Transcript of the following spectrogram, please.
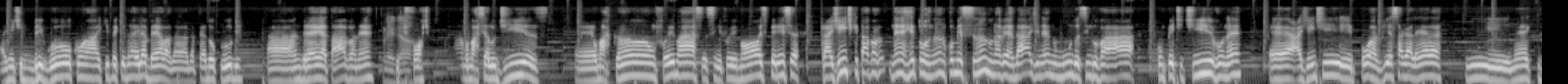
a gente brigou com a equipe aqui da Ilha Bela, da, da Pedal Clube. A Andréia tava, né? Legal. Forte, Marcelo Dias, é, o Marcão, foi massa, assim, foi maior experiência para a gente que estava né, retornando, começando, na verdade, né, no mundo assim do VAR competitivo, né? É, a gente, porra, via essa galera e, né, que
